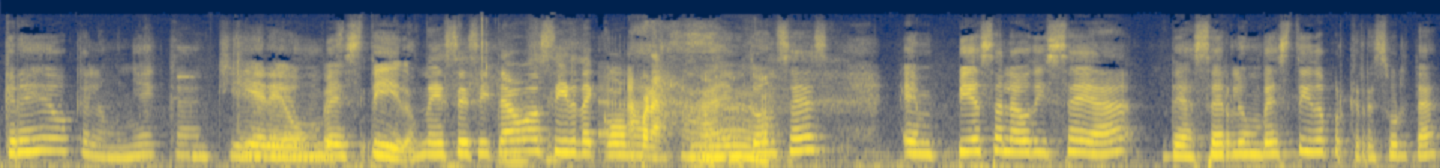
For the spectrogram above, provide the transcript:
creo que la muñeca quiere, un vestido. Necesitamos ir de compra. Ajá, entonces empieza la odisea de hacerle un vestido porque resulta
